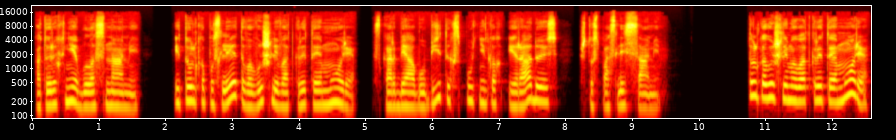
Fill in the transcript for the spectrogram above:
которых не было с нами, и только после этого вышли в открытое море, скорбя об убитых спутниках и радуясь, что спаслись сами. Только вышли мы в открытое море,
